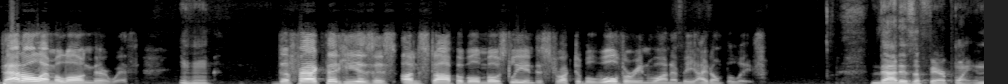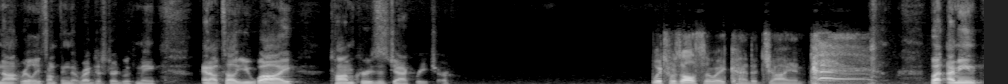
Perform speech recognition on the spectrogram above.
that all I'm along there with Mhm. the fact that he is this unstoppable, mostly indestructible Wolverine wannabe, I don't believe. That is a fair point and not really something that registered with me. And I'll tell you why Tom Cruise is Jack Reacher. Which was also a kind of giant. But I mean,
